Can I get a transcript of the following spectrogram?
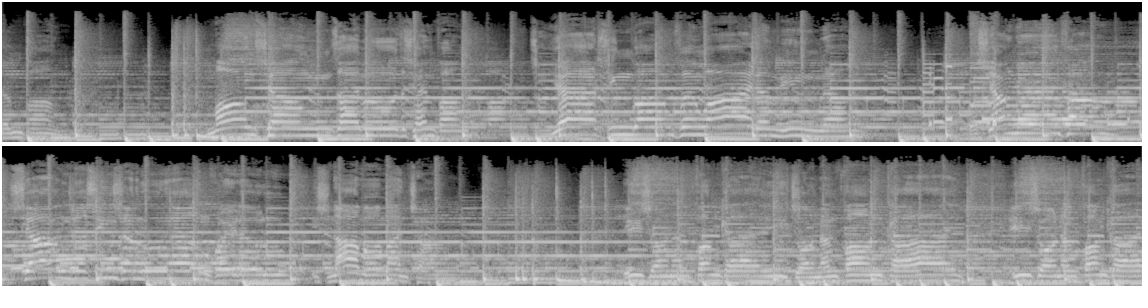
身旁。梦想在不在前方？今夜星光分外的明亮。我向着远方，向着心上的姑娘，回头路已是那么漫长。一桌难放开，一桌难放开，一桌难放开，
